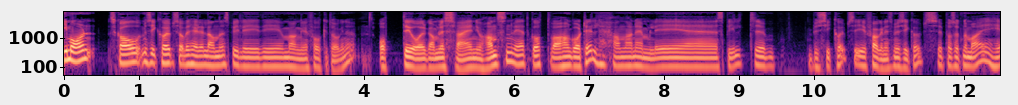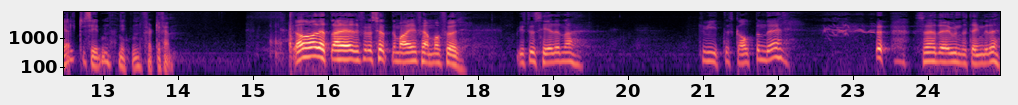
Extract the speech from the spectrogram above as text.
I morgen skal musikkorps over hele landet spille i de mange folketogene. 80 år gamle Svein Johansen vet godt hva han går til. Han har nemlig eh, spilt eh, musikkorps i Fagernes musikkorps på 17. mai helt siden 1945. Ja, nå er dette her fra 17. mai 45. Hvis du ser denne hvite skalpen der, så er det undertegnede.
